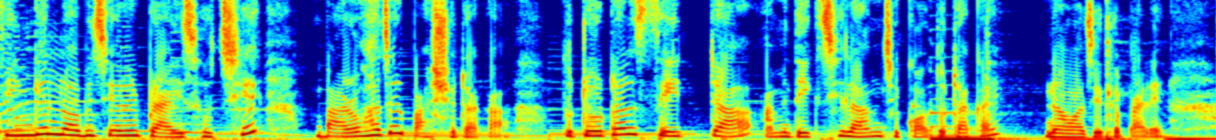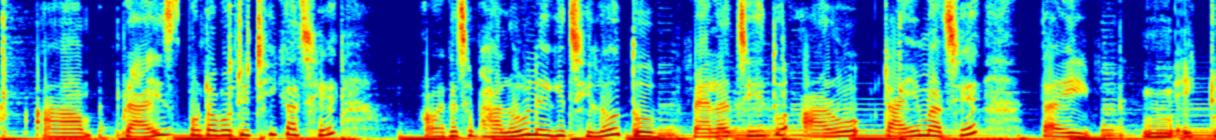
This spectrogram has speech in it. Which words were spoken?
সিঙ্গেল লবি চেয়ারের প্রাইস হচ্ছে বারো হাজার পাঁচশো টাকা। তো টোটাল সেটটা আমি দেখছিলাম যে কত টাকায় নেওয়া যেতে পারে। প্রাইস মোটামুটি ঠিক আছে, আমার কাছে ভালোও লেগেছিল। তো মেলার যেহেতু আরও টাইম আছে, তাই একটু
